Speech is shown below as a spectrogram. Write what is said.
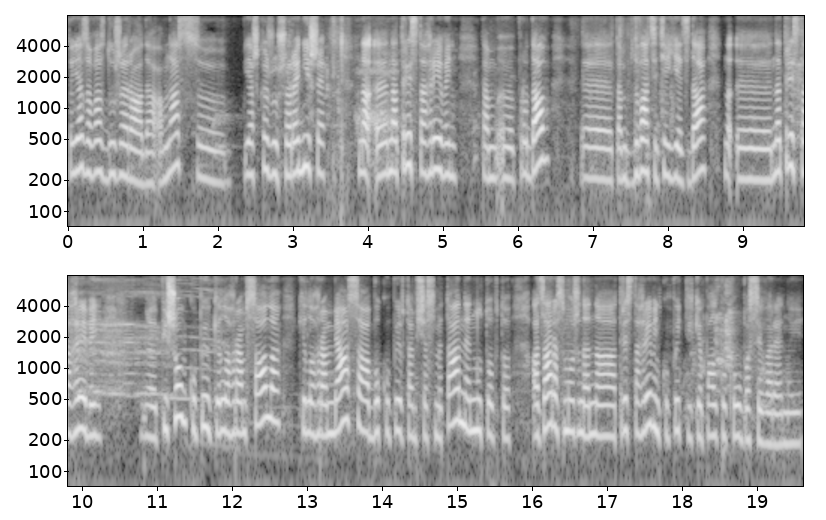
то я за вас дуже рада. А в нас, е, я ж кажу, що раніше на, е, на 300 гривень там е, продав там 20 яєць, да? на 300 гривень. Е, Пішов, купив кілограм сала, кілограм м'яса або купив там ще сметани. Ну тобто, а зараз можна на 300 гривень купити тільки палку ковбаси вареної.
